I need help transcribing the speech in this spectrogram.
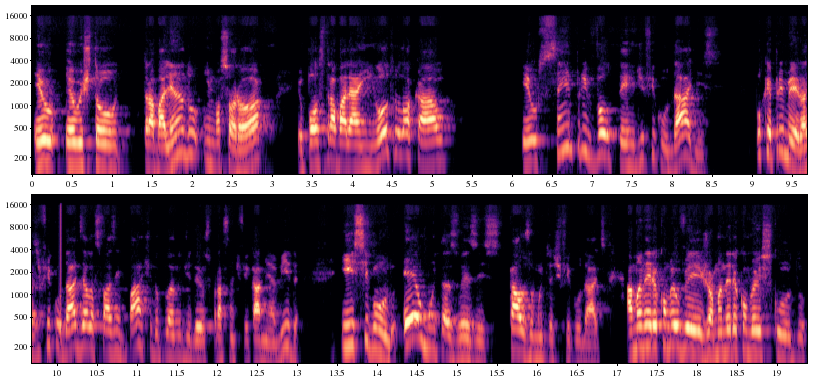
Eu, eu estou trabalhando em Mossoró, eu posso trabalhar em outro local, eu sempre vou ter dificuldades, porque, primeiro, as dificuldades elas fazem parte do plano de Deus para santificar a minha vida, e segundo, eu muitas vezes causo muitas dificuldades. A maneira como eu vejo, a maneira como eu escuto,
